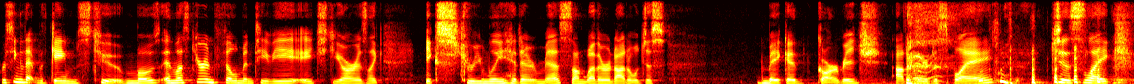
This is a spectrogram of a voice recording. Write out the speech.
we're seeing that with games too. Most unless you're in film and TV, HDR is like extremely hit or miss on whether or not it will just make a garbage out of your display. just like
